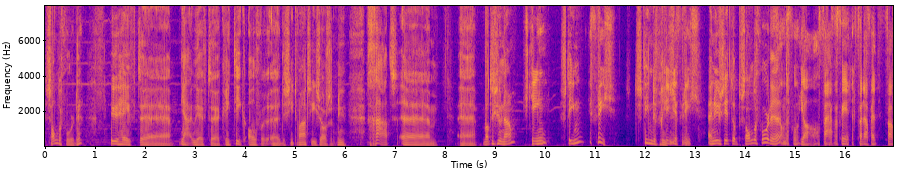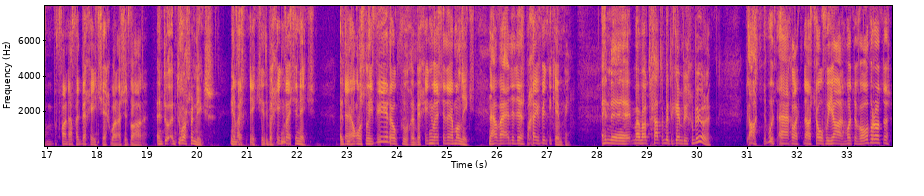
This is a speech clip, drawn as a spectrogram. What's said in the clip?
Zandervoerde. U heeft, ja, u heeft kritiek over de situatie zoals het nu gaat. wat is uw naam? Stien. Stien? De Vries. Stien de Vries. Stien de Vries. En u zit op Zandervoorde, hè? Zandervoorde, ja, al 45, vanaf het, van, vanaf het begin, zeg maar, als het ware. En, to, en toen was er niks? In er was niks. In het begin was er niks. En toen... ons lief ook vroeger. In het begin was er helemaal niks. Nou, wij hadden dus op een gegeven moment de camping. En, uh, maar wat gaat er met de camping gebeuren? Ja, het moet eigenlijk, na zoveel jaar moeten we oprotten.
